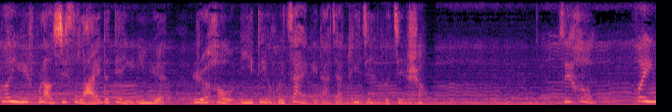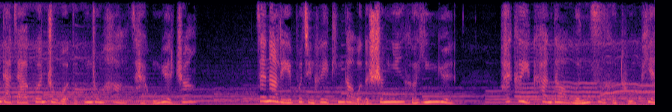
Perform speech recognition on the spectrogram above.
关于弗朗西斯莱的电影音乐，日后一定会再给大家推荐和介绍。最后，欢迎大家关注我的公众号“彩虹乐章”。在那里，不仅可以听到我的声音和音乐，还可以看到文字和图片，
